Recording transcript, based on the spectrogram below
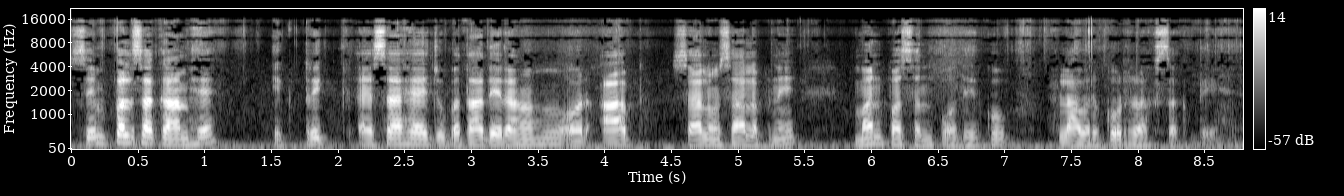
सिंपल सा काम है, एक ट्रिक ऐसा है जो बता दे रहा हूँ, और आप सालों साल अपने मनपसंद पौधे को, फ्लावर को रख सकते हैं।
